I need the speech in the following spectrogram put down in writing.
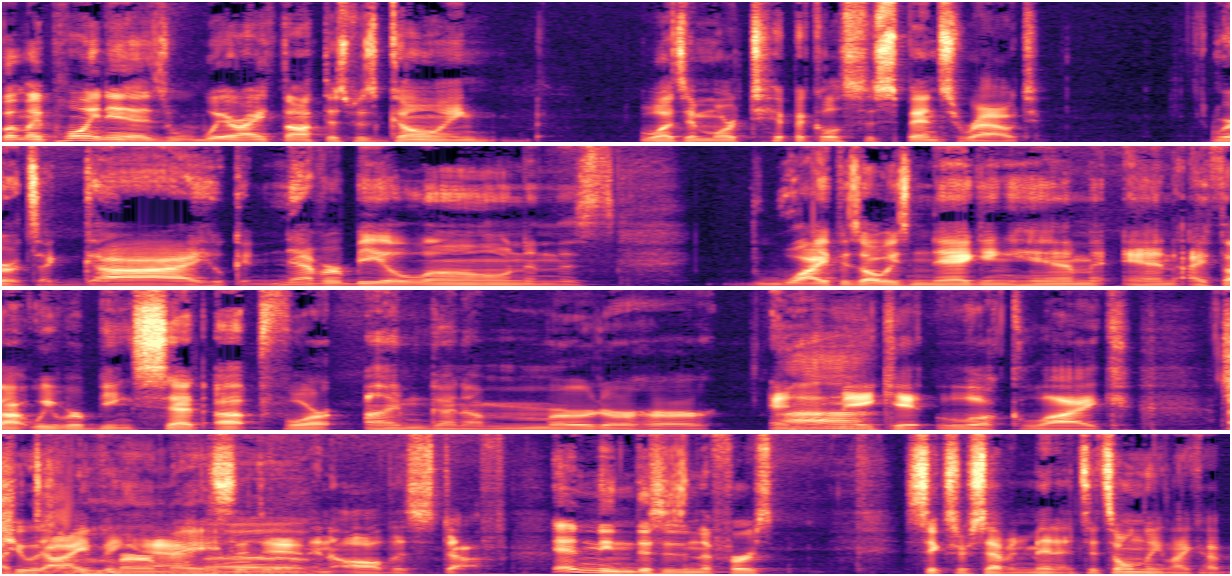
but my point is, where I thought this was going was a more typical suspense route where it's a guy who can never be alone and this wife is always nagging him and I thought we were being set up for I'm to murder her and ah. make it look like a She a diving mermaid. accident oh. and all this stuff. I mean, this is in the first 6 or 7 minutes. It's only like a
